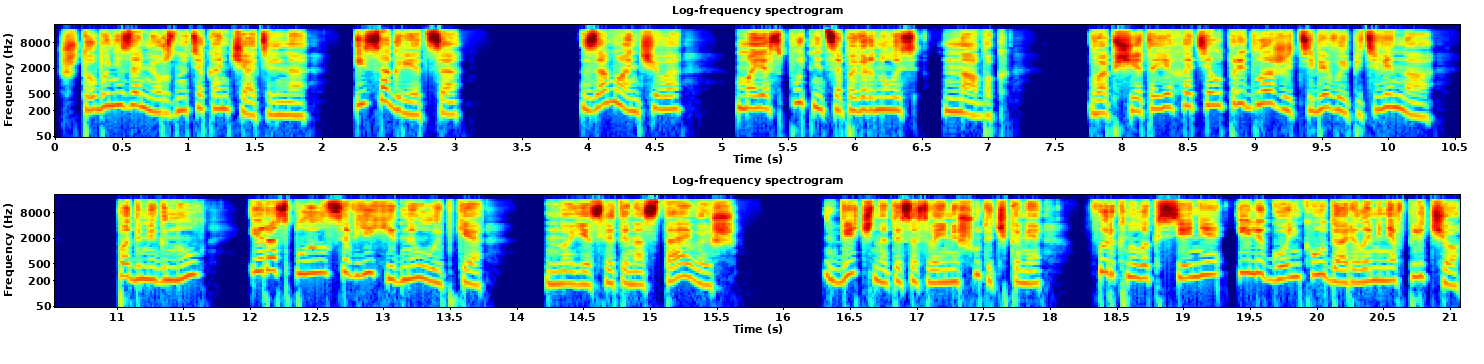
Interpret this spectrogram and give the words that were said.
чтобы не замерзнуть окончательно, и согреться». Заманчиво. Моя спутница повернулась на бок. «Вообще-то я хотел предложить тебе выпить вина». Подмигнул и расплылся в ехидной улыбке. «Но если ты настаиваешь...» «Вечно ты со своими шуточками», фыркнула Ксения и легонько ударила меня в плечо,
